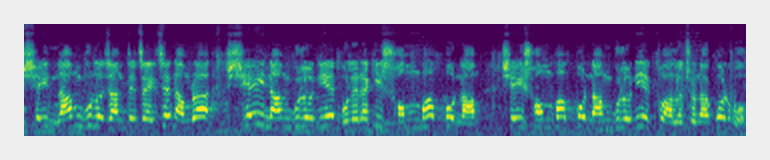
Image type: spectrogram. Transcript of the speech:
সেই নামগুলো জানতে চাইছেন, আমরা সেই নামগুলো নিয়ে বলে রাখি সম্ভাব্য নাম, সেই সম্ভাব্য নামগুলো নিয়ে একটু আলোচনা করব।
